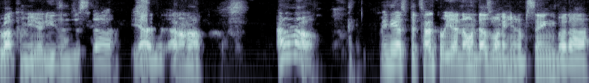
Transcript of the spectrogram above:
throughout communities and just uh yeah. I don't know. I don't know. I mean, he has potential. Yeah, no one does want to hear him sing, but uh,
